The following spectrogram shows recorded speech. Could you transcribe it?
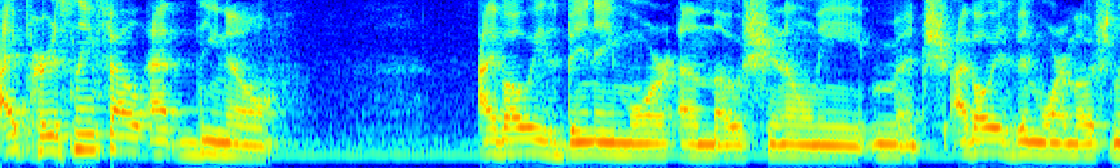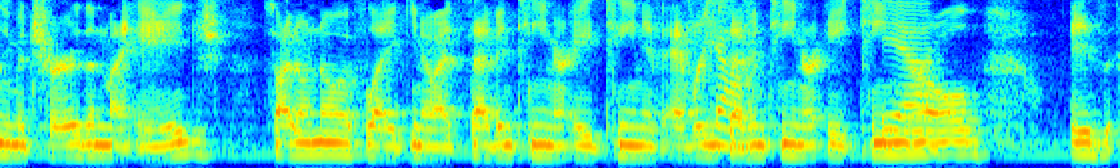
I personally felt at you know I've always been a more emotionally mature I've always been more emotionally mature than my age. So I don't know if like, you know, at 17 or 18 if every yeah. 17 or 18 yeah. year old is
